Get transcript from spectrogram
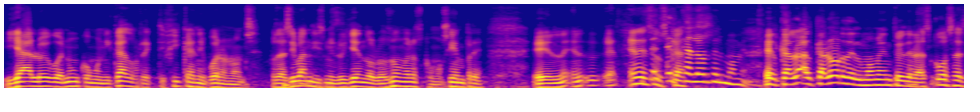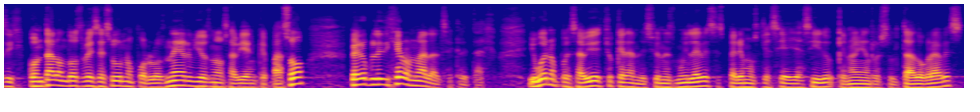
y ya luego en un comunicado rectifican y fueron 11. Pues así van disminuyendo los números, como siempre, en, esos casos. El calor del momento. El al calor del momento y de las cosas, y contaron dos veces uno por los nervios, no sabían qué pasó, pero le dijeron mal al secretario. Y bueno, pues había dicho que eran lesiones muy leves, esperemos que así haya sido, que no hayan resultado graves,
